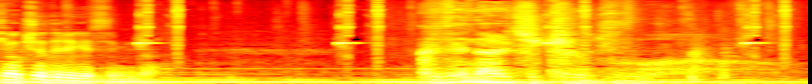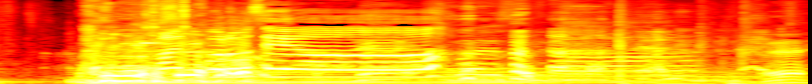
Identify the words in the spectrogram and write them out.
적셔드리겠습니다. 그대 날 지켜주어. 많이 벌었어요. 많이 벌어오세요. 네.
